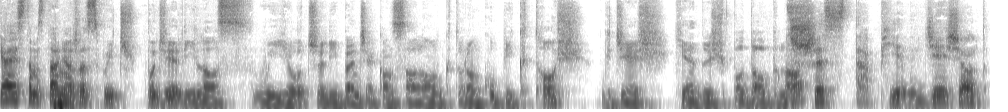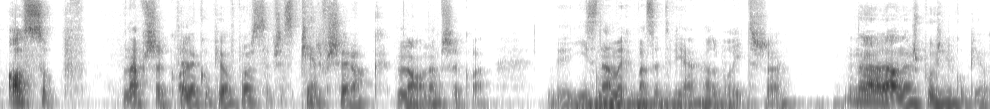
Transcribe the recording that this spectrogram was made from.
Ja jestem zdania, że Switch podzieli los Wii U, czyli będzie konsolą, którą kupi ktoś gdzieś kiedyś podobno. 350 osób Na przykład. tyle kupiło w Polsce przez pierwszy rok. No, na przykład. I znamy chyba ze dwie albo i trzy. No ale one już później kupiły.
